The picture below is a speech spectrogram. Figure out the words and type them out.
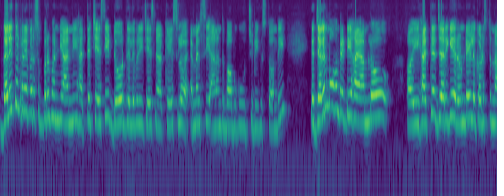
దళిత డ్రైవర్ సుబ్రహ్మణ్యాన్ని హత్య చేసి డోర్ డెలివరీ చేసిన కేసులో ఎమ్మెల్సీ అనంతబాబుకు ఉచ్చు బిగుస్తోంది ఇక జగన్మోహన్ రెడ్డి హయాంలో ఈ హత్య జరిగి రెండేళ్ళు గడుస్తున్నా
